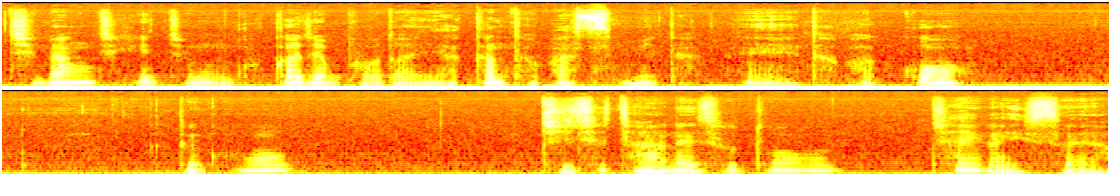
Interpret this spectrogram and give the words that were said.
지방직이 좀 국가직보다 약간 더 받습니다. 예, 더 받고 그리고 지자체 안에서도 차이가 있어요.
